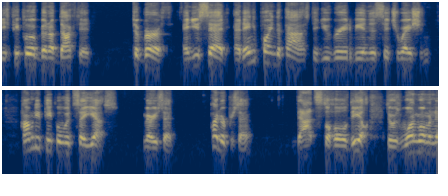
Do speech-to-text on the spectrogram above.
these people who have been abducted to birth, and you said at any point in the past, did you agree to be in this situation? How many people would say yes? Mary said, 100%. That's the whole deal. There was one woman,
